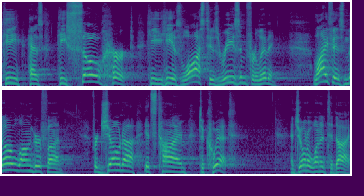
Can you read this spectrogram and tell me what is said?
He has he's so hurt. He, he has lost his reason for living. Life is no longer fun. For Jonah, it's time to quit. And Jonah wanted to die.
